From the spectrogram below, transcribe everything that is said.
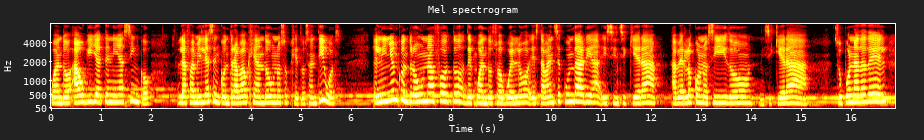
cuando Augie ya tenía cinco, la familia se encontraba hojeando unos objetos antiguos. El niño encontró una foto de cuando su abuelo estaba en secundaria y sin siquiera haberlo conocido, ni siquiera supo nada de él,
